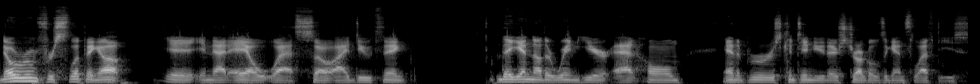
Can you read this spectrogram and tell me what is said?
no room for slipping up in, that AL West. So I do think they get another win here at home, and the Brewers continue their struggles against lefties.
